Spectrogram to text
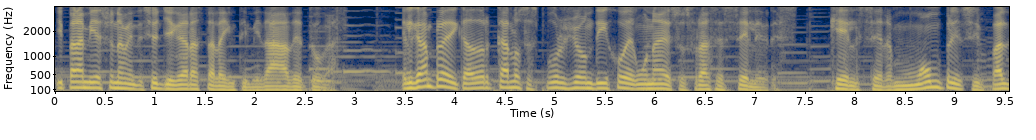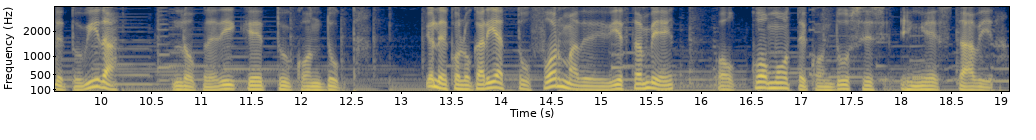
y para mí es una bendición llegar hasta la intimidad de tu hogar. El gran predicador Carlos Spurgeon dijo en una de sus frases célebres que el sermón principal de tu vida lo predique tu conducta. Yo le colocaría tu forma de vivir también o cómo te conduces en esta vida.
